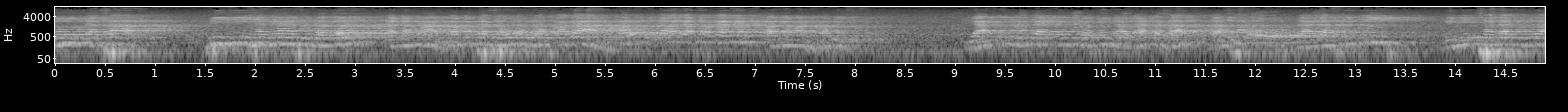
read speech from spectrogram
Tauhid dasar, fikih hanya sebagai tanaman, tapi tasawuf adalah pagar. Kalau tidak ada pagarnya, tanaman habis. Yakin kita ini tapi tidak ada dasar, dasar, tidak ada fikih. Ini sadar juga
